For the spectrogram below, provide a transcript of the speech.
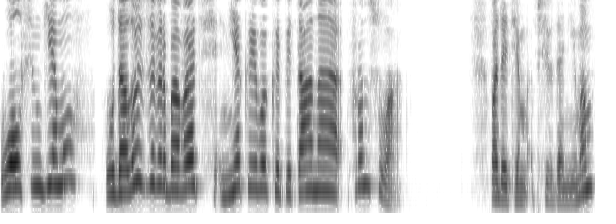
Уолсингему удалось завербовать некоего капитана Франсуа. Под этим псевдонимом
